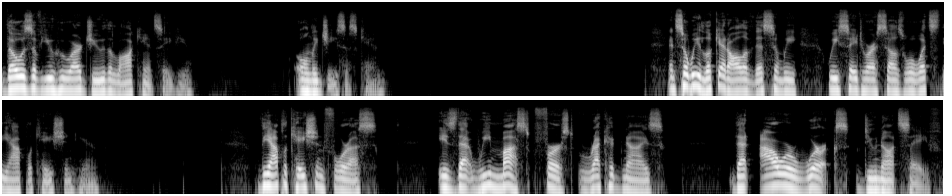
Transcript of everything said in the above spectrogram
Those of you who are Jew, the law can't save you. Only Jesus can. And so we look at all of this and we we say to ourselves, well, what's the application here? The application for us is that we must first recognize that our works do not save.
